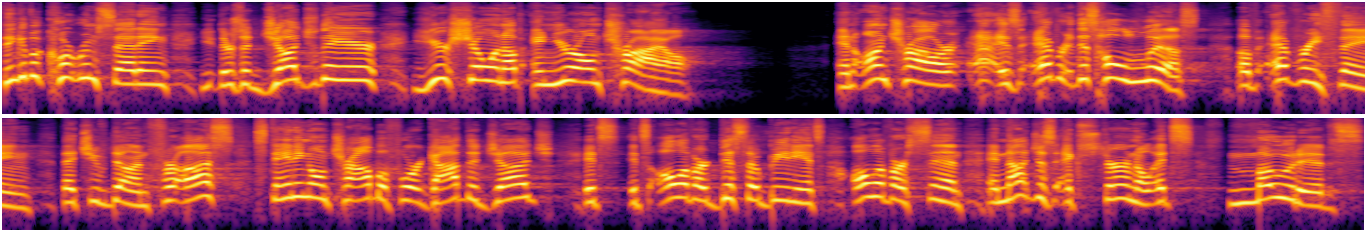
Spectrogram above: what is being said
Think of a courtroom setting. There's a judge there, you're showing up, and you're on trial. And on trial is every, this whole list of everything that you've done. For us, standing on trial before God the judge, it's, it's all of our disobedience, all of our sin, and not just external, it's motives,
